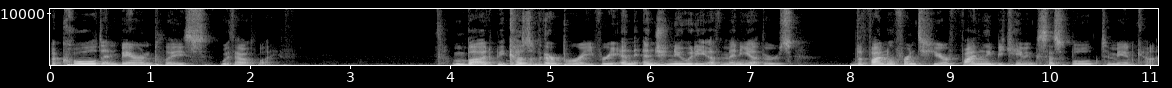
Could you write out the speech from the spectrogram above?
a cold and barren place without life. But because of their bravery and the ingenuity of many others, the final frontier finally became accessible to mankind.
